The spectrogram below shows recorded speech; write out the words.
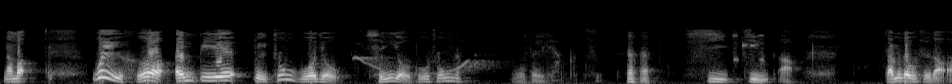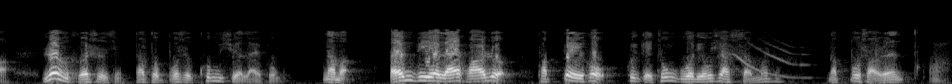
那么，为何 NBA 对中国就情有独钟呢？无非两个字：呵 呵吸金啊！咱们都知道啊，任何事情它都不是空穴来风。那么 NBA 来华热，它背后会给中国留下什么呢？那不少人啊，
